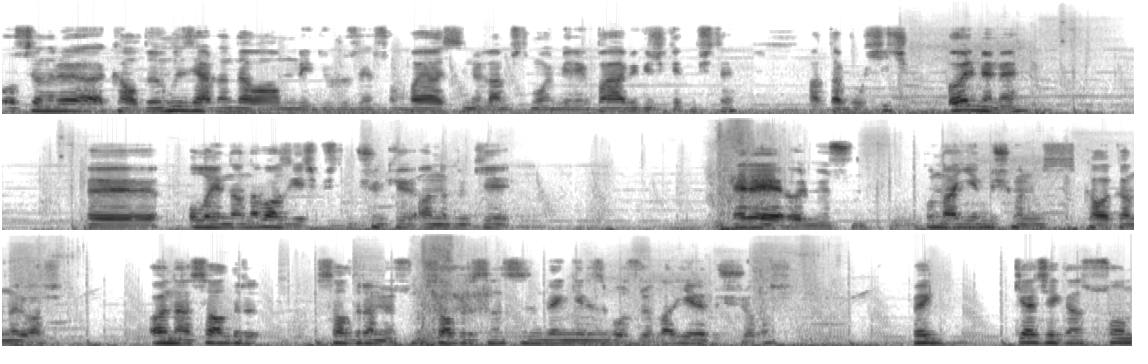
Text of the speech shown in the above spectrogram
Dosyalara kaldığımız yerden devam ediyoruz en son. Bayağı sinirlenmiştim oyun beni. Bayağı bir gıcık etmişti. Hatta bu hiç ölmeme eee, olayından da vazgeçmiştim. Çünkü anladım ki nereye ölmüyorsun? Bunlar yeni düşmanımız. Kalkanları var. Ondan saldır saldıramıyorsunuz. Saldırırsanız sizin dengenizi bozuyorlar. Yere düşürüyorlar. Ve gerçekten son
